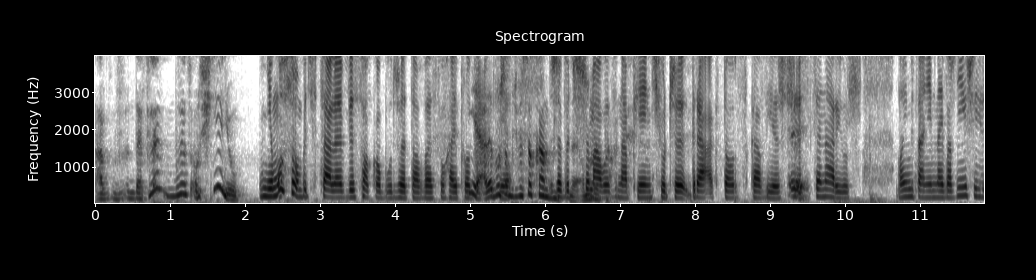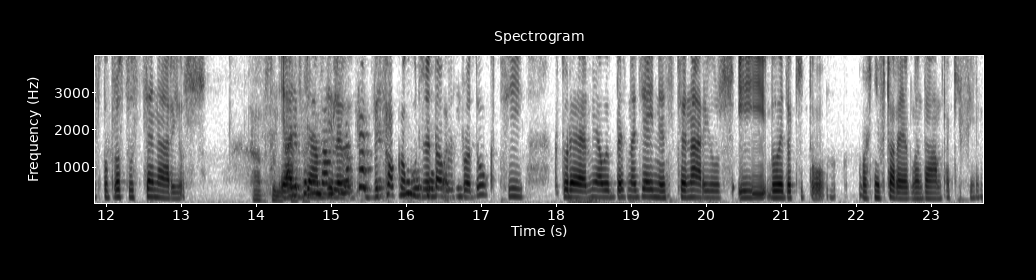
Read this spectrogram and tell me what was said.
A na chwilę mówiąc o lśnieniu. Nie muszą być wcale wysokobudżetowe, słuchaj, produkcje. Nie, ale muszą być wysoko ambitne. Żeby trzymały tak. w napięciu, czy gra aktorska, wiesz, y scenariusz. Moim zdaniem najważniejszy jest po prostu scenariusz. Absolutnie. Ja Ale widziałam wam, wiele wysokobudżetowych produkcji, które miały beznadziejny scenariusz i były do kitu. Właśnie wczoraj oglądałam taki film,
